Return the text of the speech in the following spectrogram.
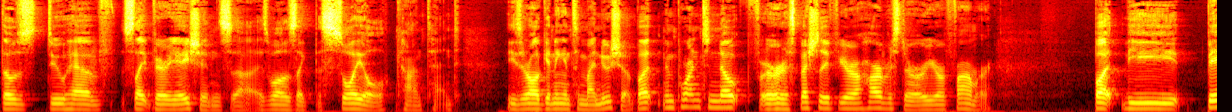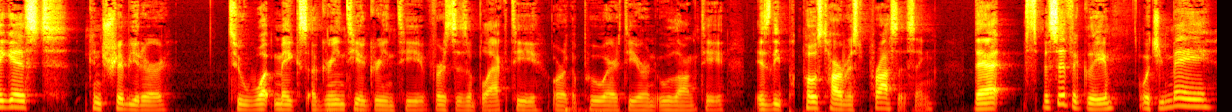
Those do have slight variations, uh, as well as like the soil content. These are all getting into minutia, but important to note for especially if you're a harvester or you're a farmer. But the biggest contributor to what makes a green tea a green tea versus a black tea or a pu'er tea or an oolong tea is the post-harvest processing. That specifically, what you may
